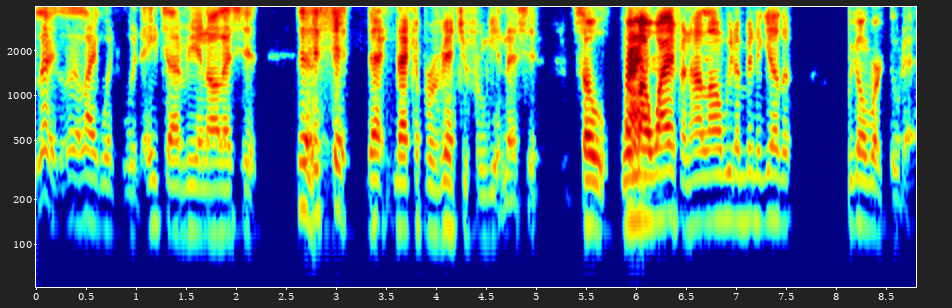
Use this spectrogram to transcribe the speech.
like, with with HIV and all that shit, yeah. it's shit that that can prevent you from getting that shit. So with Right. my wife and how long we done been together, we gonna work through that.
